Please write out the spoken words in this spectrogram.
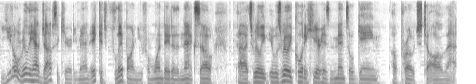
you don't really have job security, man. It could flip on you from one day to the next. So uh, it's really it was really cool to hear his mental game approach to all of that.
